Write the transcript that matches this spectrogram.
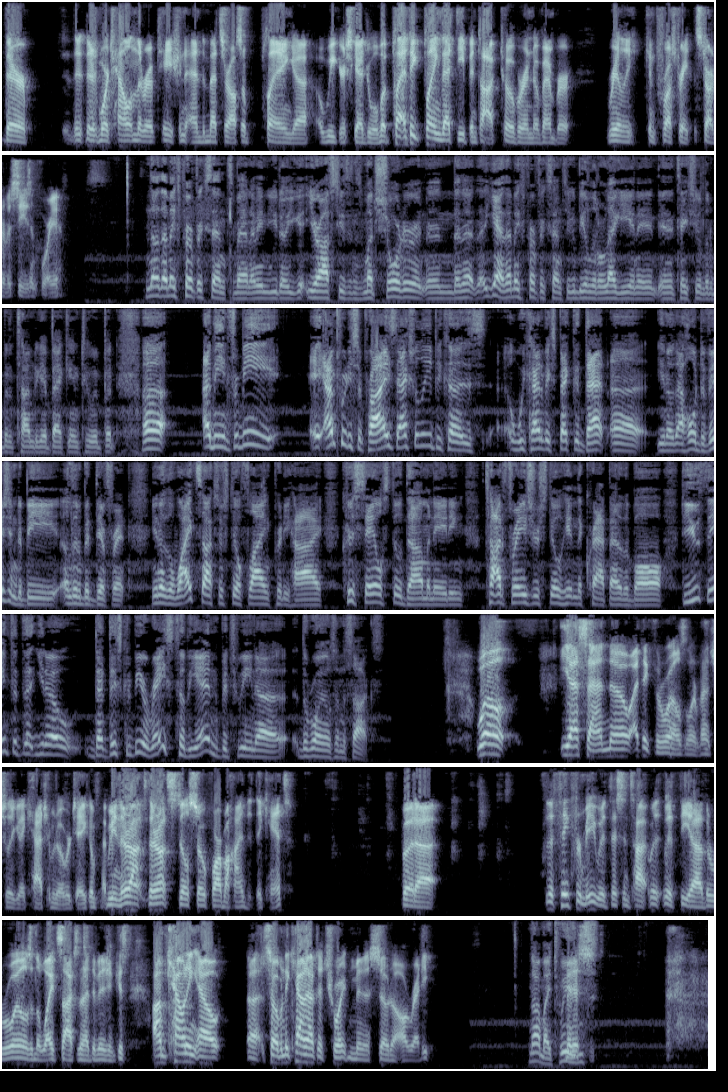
they're there's more talent in the rotation, and the Mets are also playing a, a weaker schedule. But I think playing that deep into October and November really can frustrate the start of a season for you. No, that makes perfect sense, man. I mean, you know, you get, your off season is much shorter, and, and that, yeah, that makes perfect sense. You can be a little leggy, and it, and it takes you a little bit of time to get back into it. But, uh, I mean, for me, I'm pretty surprised actually because we kind of expected that, uh, you know, that whole division to be a little bit different. You know, the White Sox are still flying pretty high. Chris Sale still dominating. Todd Frazier still hitting the crap out of the ball. Do you think that, that you know, that this could be a race till the end between, uh, the Royals and the Sox? Well, yes and no. I think the Royals are eventually going to catch him and overtake him. I mean, they're not, they're not still so far behind that they can't. But, uh, the thing for me with this entire with, with the uh, the Royals and the White Sox in that division because I'm counting out. Uh, so I'm going to count out Detroit and Minnesota already. Not my twins.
